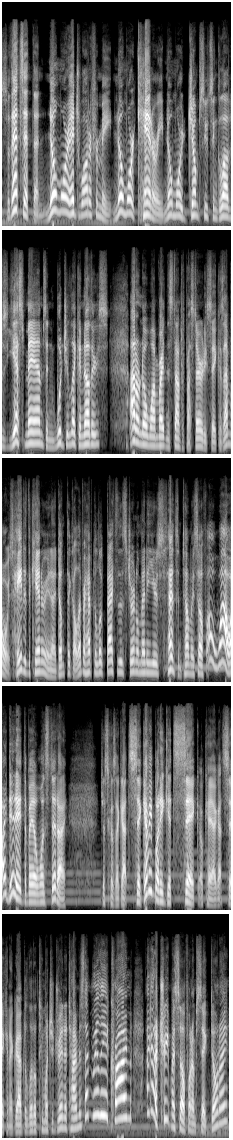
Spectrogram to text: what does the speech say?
So that's it then. No more Edgewater for me. No more cannery. No more jumpsuits and gloves. Yes, ma'ams, and would you like another's? I don't know why I'm writing this down for posterity's sake, because I've always hated the cannery, and I don't think I'll ever have to look back to this journal many years hence and tell myself, oh wow, I did hate the veil once, did I? Just because I got sick. Everybody gets sick. Okay, I got sick and I grabbed a little too much adrenatime. Is that really a crime? I gotta treat myself when I'm sick, don't I?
